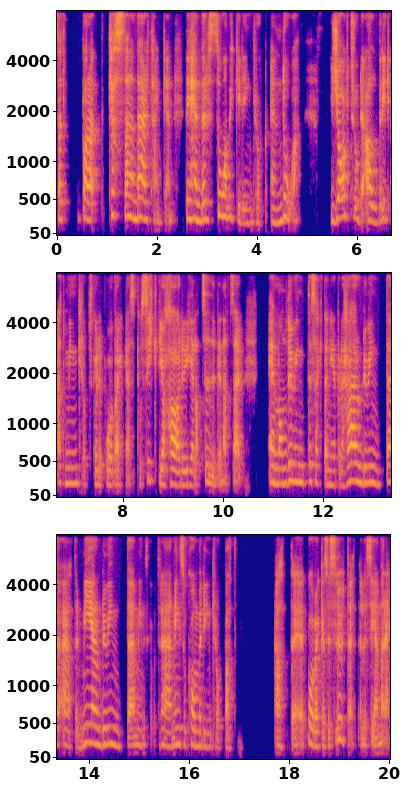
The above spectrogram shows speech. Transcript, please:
Så att bara kasta den där tanken. Det händer så mycket i din kropp ändå. Jag trodde aldrig att min kropp skulle påverkas på sikt. Jag hörde det hela tiden att så här, Emma, om du inte saktar ner på det här, om du inte äter mer, om du inte minskar på träning så kommer din kropp att, att eh, påverkas i slutet eller senare.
